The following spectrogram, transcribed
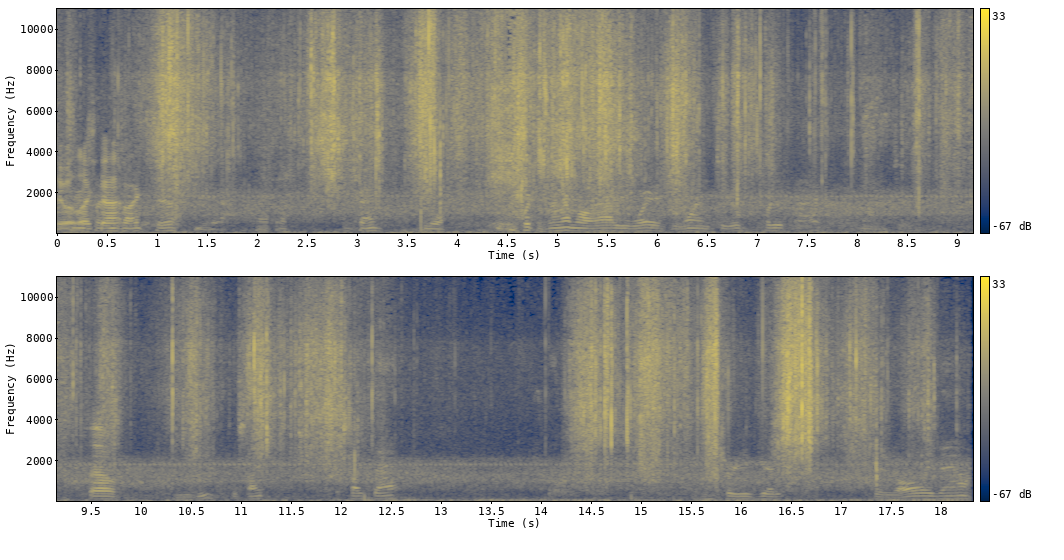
Do it like that. like this. Yeah. Okay. Okay. You'll you put the ramrod out of your way if you wanted to. Put it back. if you wanted to. So Mhm, Just like, just like that. Make sure you get it, get it all the way down.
